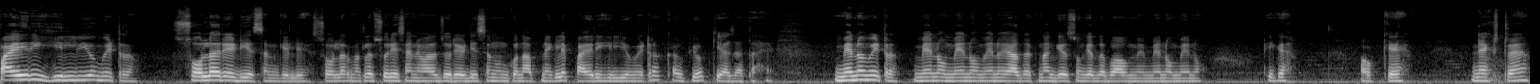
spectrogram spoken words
पायरी हिलियोमीटर सोलर रेडिएशन के लिए, सोलर मतलब सूर्य से आने वाला जो रेडिएशन उनको नापने के लिए पायरी हिलियोमीटर का उपयोग किया जाता है। मैनोमीटर, मैनो मैनो मैनो याद रखना गैसों के दबाव में, मैनो मैनो, ठीक है? ओके, नेक्स्ट है,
